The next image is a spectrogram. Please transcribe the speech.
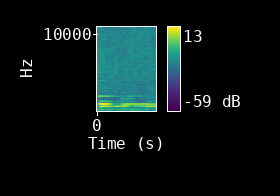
Música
